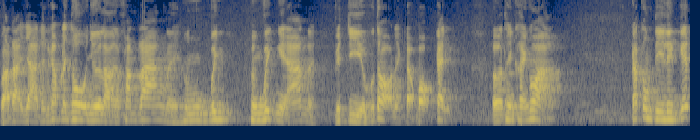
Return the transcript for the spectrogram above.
Và đại giải trên khắp lãnh thổ như là Phan Rang này, Hưng Vinh, Hưng Vĩnh Nghệ An này, Việt Trì Phú Thọ này, cả Võ Cảnh ở thành Khánh Hòa. Các công ty liên kết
